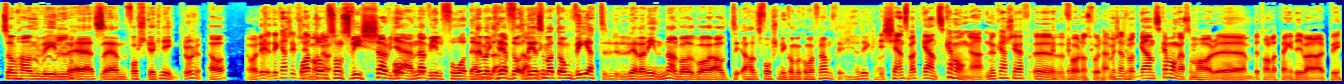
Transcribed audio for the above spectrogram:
som han vill eh, sen forska kring. Tror du? Ja. Ja, det, det kanske och att många... de som swishar gärna Och- vill få den Nej, men bekräftad. de- Det är som att de vet redan innan vad, vad allt, hans forskning kommer komma fram till. Ja, det är klart. Det känns som att ganska många, nu kanske jag är eh, fördomsfull här, men det känns som att ganska många som har eh, betalat pengar till Ivar Arpi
